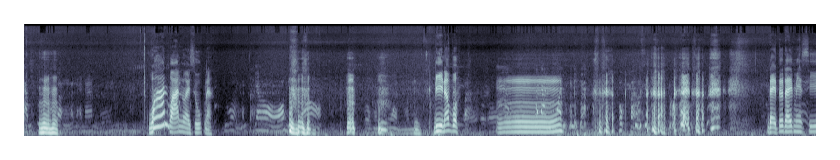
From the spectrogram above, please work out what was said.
ต่ำอืมด้วงมันอันนั้นเลยหวานหวานหน่วยซุกนะด้วงมันย่อโอ้มันม่วนมันดีนะบ่อืมพกปากได้ตัวใดเมเซี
